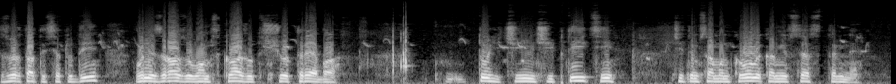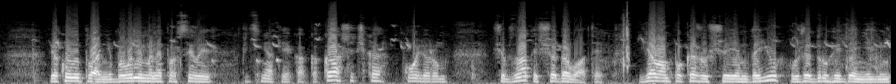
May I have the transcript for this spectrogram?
звертатися туди. Вони зразу вам скажуть, що треба той чи іншій птиці, чи тим самим кроликам і все остальне. В якому плані? Бо вони мене просили підсняти яка какашечка кольором, щоб знати, що давати. Я вам покажу, що я їм даю. Уже другий день я їм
